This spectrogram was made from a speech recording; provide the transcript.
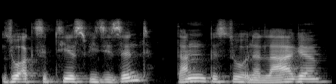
so akzeptierst, wie sie sind, dann bist du in der Lage,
